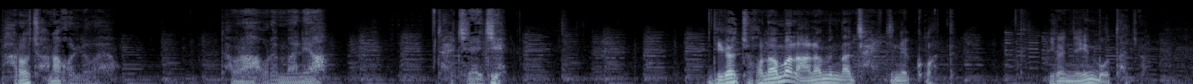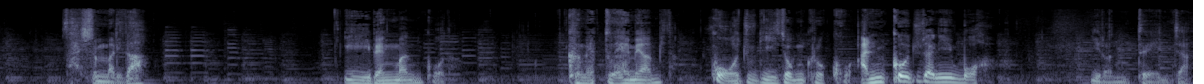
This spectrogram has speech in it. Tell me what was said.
바로 전화 걸려와요. 태훈아 오랜만이야. 잘 지내지? 네가 전화만 안 하면 난 잘 지낼 것 같아. 이런 얘기는 못하죠. 사실은 말이다. 200만 꼬다. 금액도 애매합니다. 꺼주기 좀 그렇고 안 꺼주자니 뭐 이런 된장.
